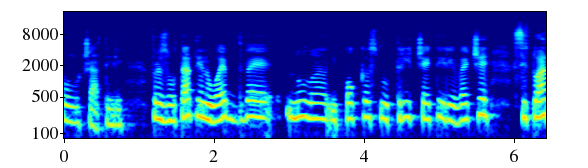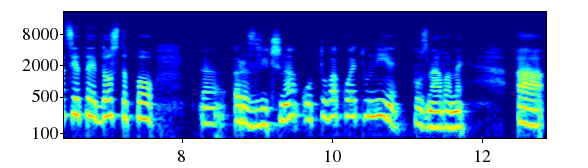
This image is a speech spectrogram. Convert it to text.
получатели. В резултати на Web 2.0 и по-късно 3.4 вече ситуацията е доста по-различна от това, което ние познаваме. А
